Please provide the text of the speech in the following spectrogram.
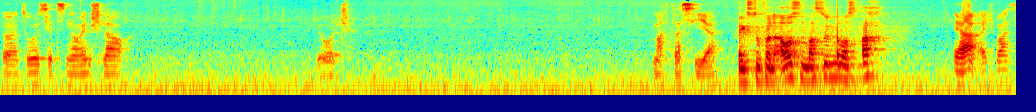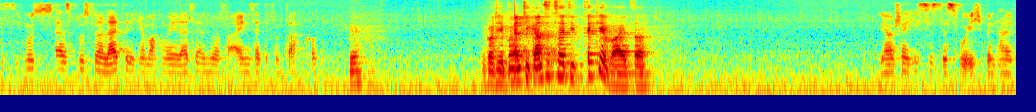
So, so ist jetzt ein neuen Schlauch. Idiot. Mach das hier. Fängst du von außen, machst du immer noch das Dach? Ja, ich mach's jetzt, ich muss es ganz bloß von der Leiter nicht mehr machen, weil die Leiter nur auf eine Seite vom Dach kommt. Okay. Oh Gott, hier brennt die ganze Zeit die Decke weiter. Ja, wahrscheinlich ist es das, wo ich bin halt.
